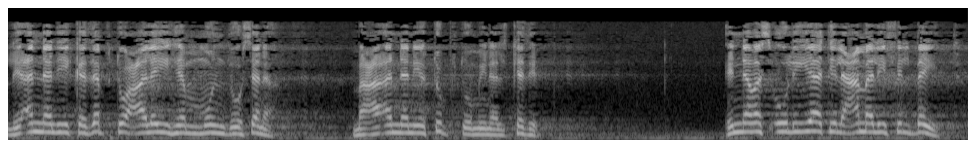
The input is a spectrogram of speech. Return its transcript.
لأنني كذبت عليهم منذ سنة مع أنني تبت من الكذب. إن مسؤوليات العمل في البيت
